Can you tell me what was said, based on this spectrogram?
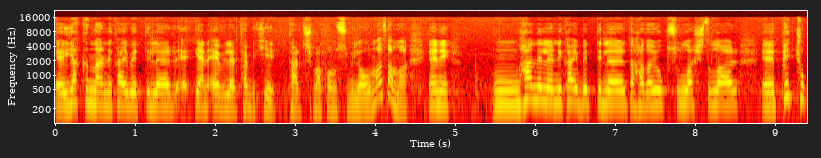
yakınlarını kaybettiler. Yani evler tabii ki tartışma konusu bile olmaz ama yani hanelerini kaybettiler, daha da yoksullaştılar. E, pek çok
